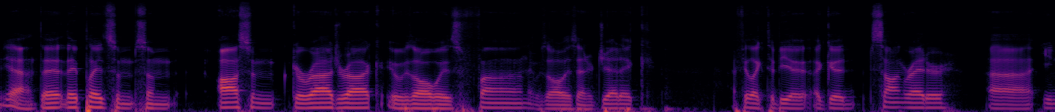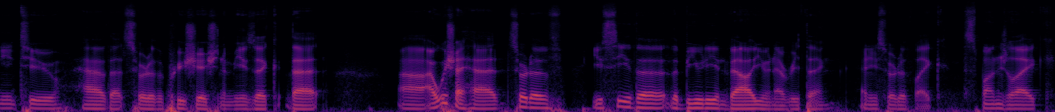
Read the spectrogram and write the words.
Yeah, they they played some some awesome garage rock. It was always fun. It was always energetic. I feel like to be a, a good songwriter, uh, you need to have that sort of appreciation of music that uh, I wish I had. Sort of, you see the the beauty and value in everything, and you sort of like sponge like,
